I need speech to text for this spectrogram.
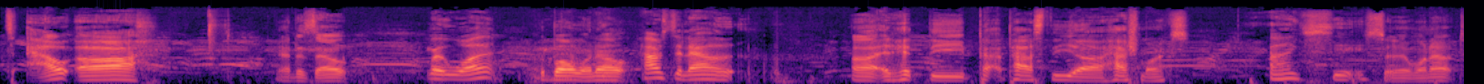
It's out. Ah. That is out. Wait, what? The ball went out. How's it out? Uh, it hit the pa- past the uh, hash marks, I see. so it went out.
